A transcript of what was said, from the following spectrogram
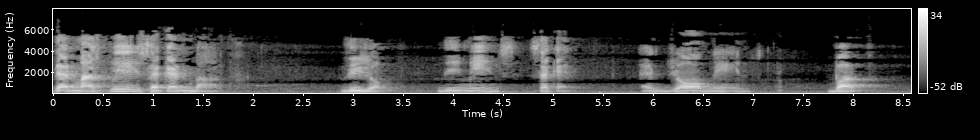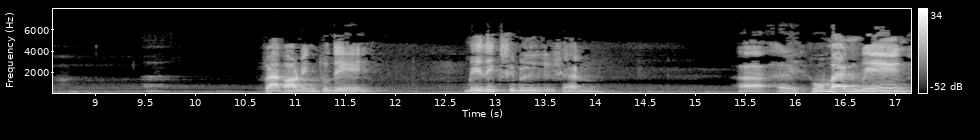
there must be second birth, dijo. Di means second, and jo means birth. So according to the Vedic civilization, uh, a human being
